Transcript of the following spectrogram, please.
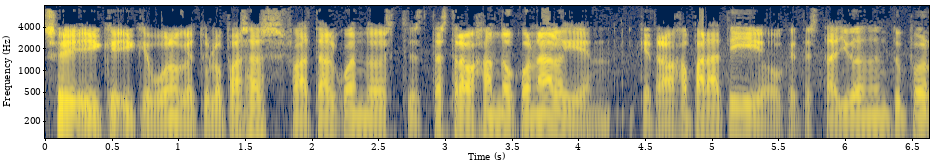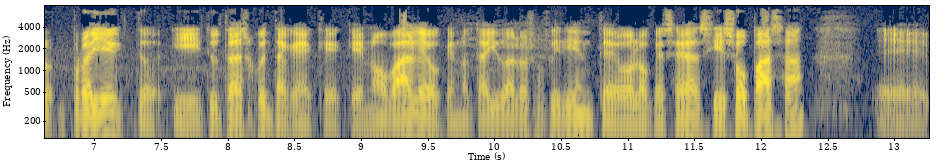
Sí, y que, y que bueno, que tú lo pasas fatal cuando estás trabajando con alguien que trabaja para ti o que te está ayudando en tu proyecto y tú te das cuenta que, que, no vale o que no te ayuda lo suficiente o lo que sea, si eso pasa, eh,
